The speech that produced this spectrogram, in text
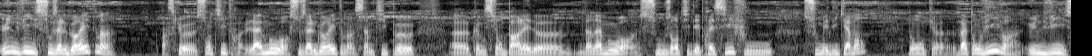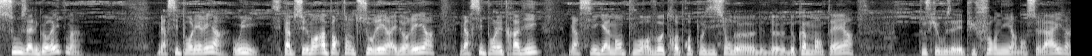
Une vie sous algorithme, parce que son titre, L'amour sous algorithme, c'est un petit peu euh, comme si on parlait d'un amour sous antidépressif ou sous médicament. Donc, euh, va-t-on vivre une vie sous algorithme? Merci pour les rires. Oui, c'est absolument important de sourire et de rire. Merci pour les tradis. Merci également pour votre proposition de, commentaires. Tout ce que vous avez pu fournir dans ce live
